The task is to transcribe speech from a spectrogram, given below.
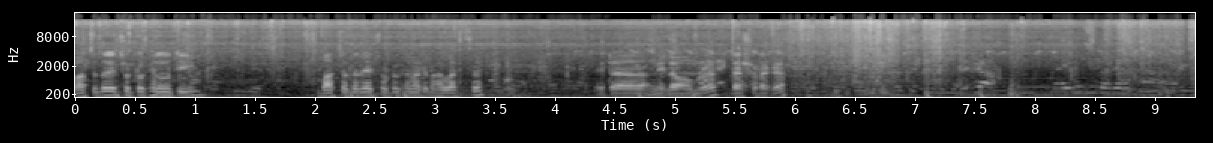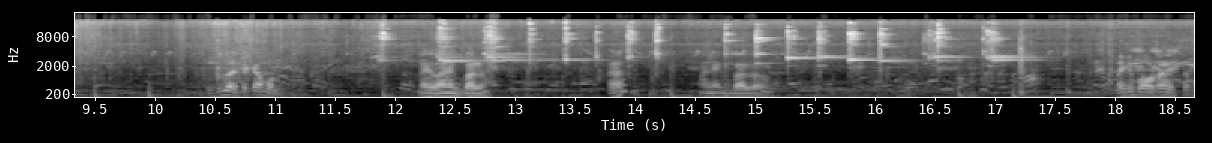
বাচ্চাদের এই ছোট্ট খেলনাটি বাচ্চাদের এই ছোট খেলনাটি ভালো লাগছে। এটা নিলাম আমরা দেড়শো টাকা। এটা কেমন? ভাই অনেক ভালো। হ্যাঁ? অনেক ভালো। নাকি বড়টা নিতাম?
